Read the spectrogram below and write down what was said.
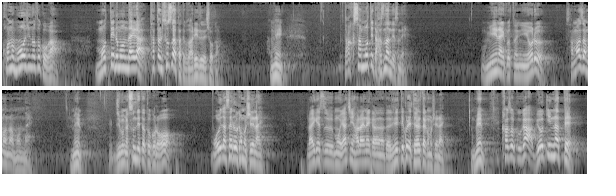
この盲人の男が持っている問題がたったの一つだったってことはあり得るでしょうか？ねたくさん持ってたはずなんですね。見えないことによる様々な問題。ね、自分が住んでたところを追い出されるかもしれない。来月もう家賃払えないから出てってくれと言われたかもしれない。ね、家族が病気になって、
